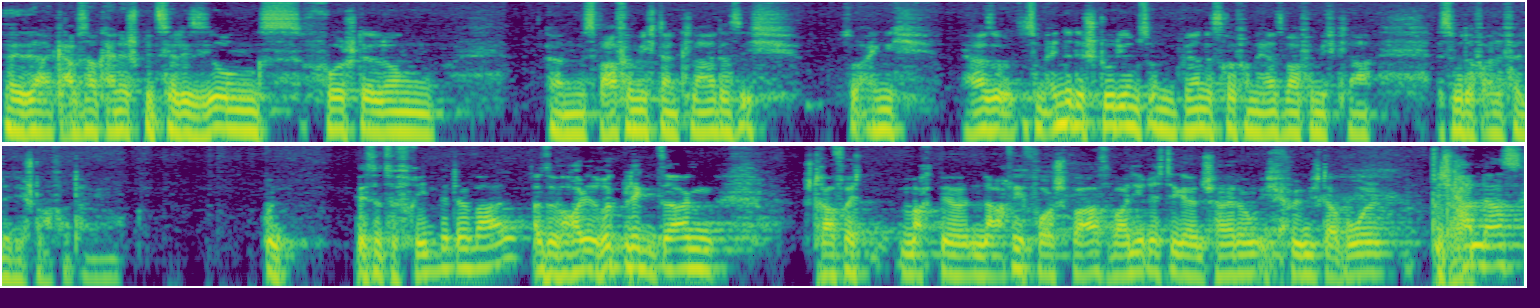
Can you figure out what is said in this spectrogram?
Äh, da gab es noch keine Spezialisierungsvorstellungen ähm, es war für mich dann klar, dass ich so eigentlich, ja, so zum Ende des Studiums und während des Referendariats war für mich klar, es wird auf alle Fälle die Strafverteidigung. Und bist du zufrieden mit der Wahl? Also heute rückblickend sagen, Strafrecht macht mir nach wie vor Spaß, war die richtige Entscheidung, ich fühle mich da wohl, ich kann das,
